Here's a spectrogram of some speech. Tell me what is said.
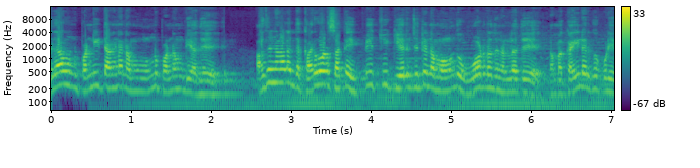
ஏதாவது ஒன்று பண்ணிட்டாங்கன்னா நம்ம ஒன்றும் பண்ண முடியாது. அதனால இந்த கருவாடு சக்கை இப்படியே தூக்கி எரிஞ்சிட்டு நம்ம வந்து ஓடுறது நல்லது. நம்ம கையில் இருக்கக்கூடிய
